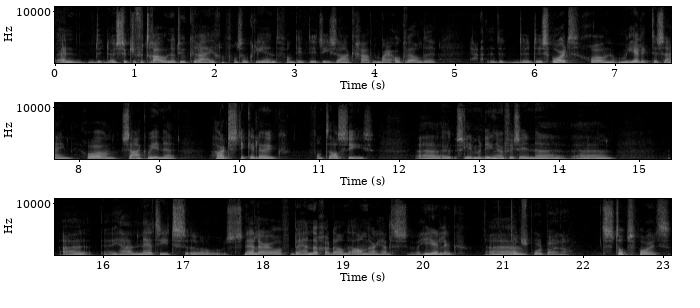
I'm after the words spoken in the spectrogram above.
en de- een stukje vertrouwen natuurlijk krijgen van zo'n cliënt. Van dit, dit, die zaak gaat, maar ook wel de, ja, de, de, de sport. Gewoon om eerlijk te zijn. Gewoon zaak winnen. Hartstikke leuk. Fantastisch. Eh, slimme dingen verzinnen. eh, eh, ja, net iets eh, sneller of behendiger dan de ander. Ja, dat is heerlijk. Eh, Topsport bijna. het is topsport.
